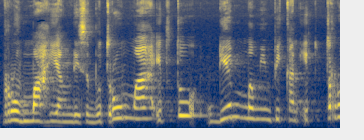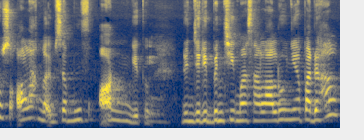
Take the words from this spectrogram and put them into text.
rumah yang disebut rumah itu tuh dia memimpikan itu terus olah nggak bisa move on gitu Iya. dan jadi benci masa lalunya padahal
